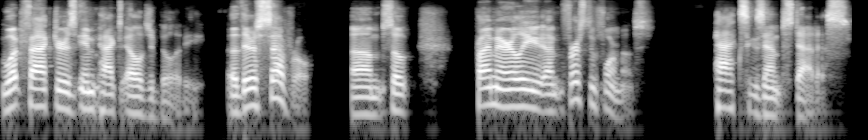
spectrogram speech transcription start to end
what factors impact eligibility? Uh, there's several. Um, so primarily, um, first and foremost, tax exempt status.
